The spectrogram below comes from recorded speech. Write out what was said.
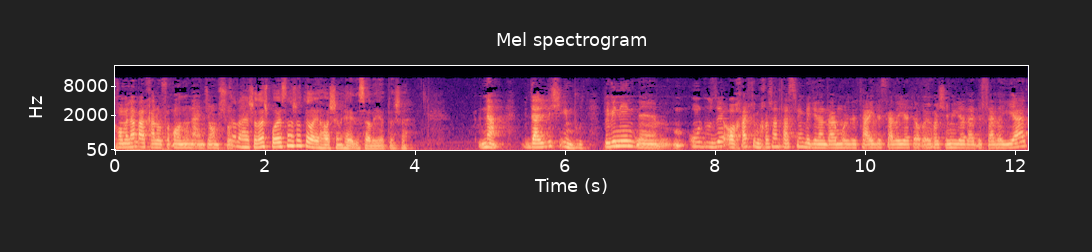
کاملا برخلاف قانون انجام شد. سال 88 باعث نشد که آقای هاشمی تایید صلاحیت بشه؟ نه. دلیلش این بود. ببینین اون روز آخر که می‌خواستن تصمیم بگیرن در مورد تایید صلاحیت آقای هاشمی یا رد صلاحیت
